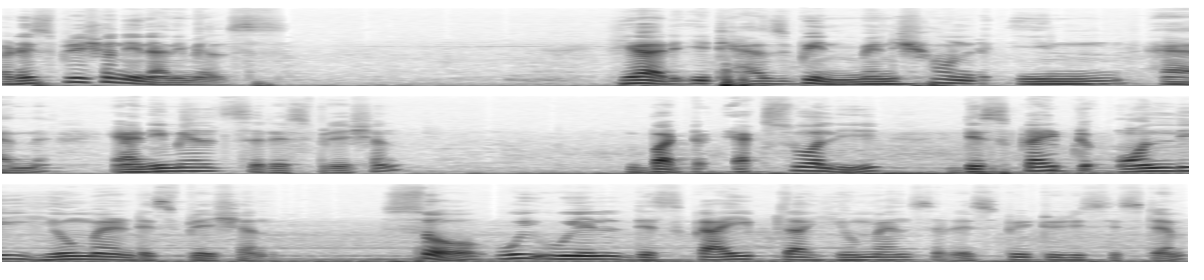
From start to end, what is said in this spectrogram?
Respiration in animals. Here it has been mentioned in an animal's respiration but actually described only human respiration. So we will describe the human's respiratory system.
